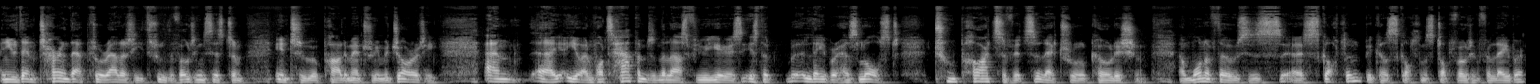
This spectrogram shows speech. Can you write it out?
and you then turn that plurality through the voting system into a parliamentary majority. And uh, you know, and what's happened in the last few years is that Labour has lost two parts of its electoral coalition, and one of those is uh, Scotland because Scotland stopped voting for Labour,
